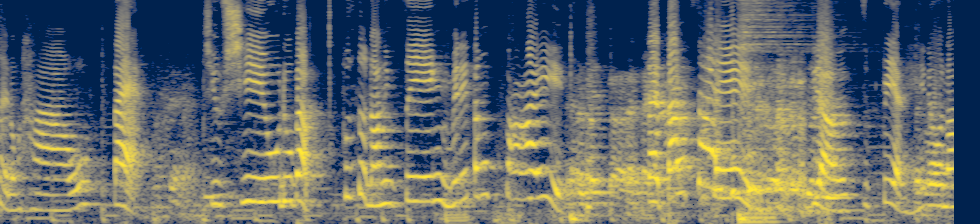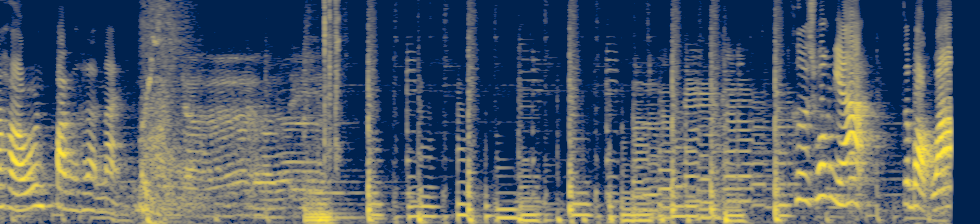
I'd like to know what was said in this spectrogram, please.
ใส่รองเท้า แตะชิวๆดูแบบเพิ่งตื่นนอนจริงๆ ไม่ได้ตั้งใจ แต่แต่ตั้งใจ เดี๋ยวจะเปลี่ยนให้ดูนะคะว่ามันปังขนาดไหน ช่วงเนี้ยจะบอกว่า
